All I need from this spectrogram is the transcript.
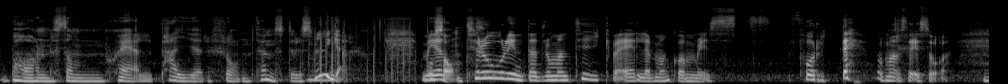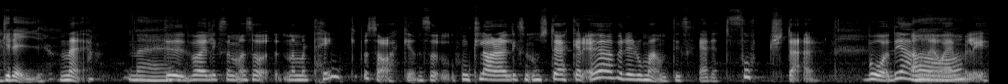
barn som stjäl pajer från fönstersmygar. Men jag sånt. tror inte att romantik var Ellen Montgomerys forte, om man säger så. Grej. Nej. Nej. Det var liksom, alltså, när man tänker på saken så hon klarar liksom, hon stökar över det romantiska rätt fort där. Både Anne Ja. och Emily,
